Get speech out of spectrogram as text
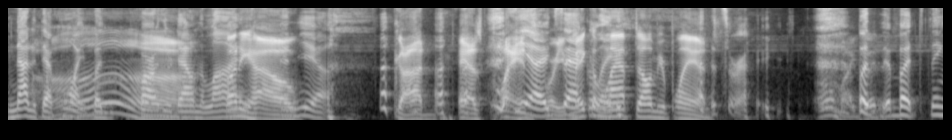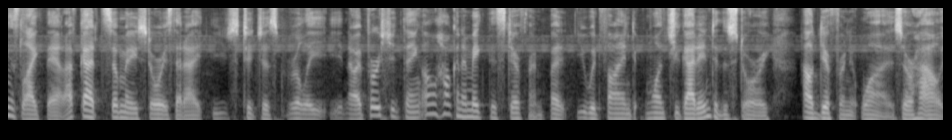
not at that point, but farther down the line. Ah, Funny how- And yeah, God has plans Yeah, for you. Make them laugh, tell them your plans. that's right. Oh my But but things like that. I've got so many stories that I used to just really, you know, at first you'd think, oh, how can I make this different? But you would find once you got into the story how different it was, or how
